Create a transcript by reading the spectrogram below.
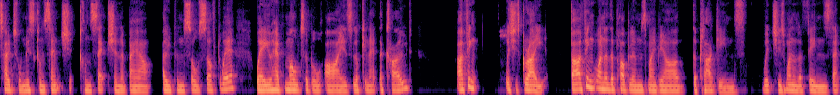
total misconception conception about open source software where you have multiple eyes looking at the code. I think, which is great, but I think one of the problems maybe are the plugins which is one of the things that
